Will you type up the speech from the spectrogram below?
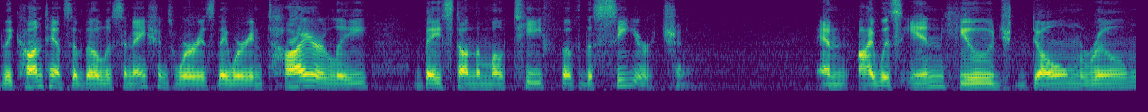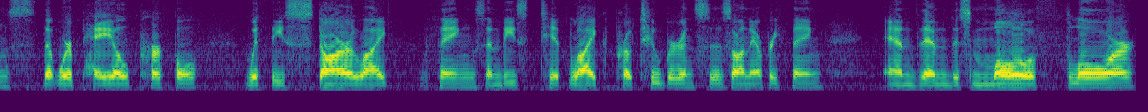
the contents of the hallucinations were is they were entirely based on the motif of the sea urchin. And I was in huge dome rooms that were pale purple with these star like things and these tit-like protuberances on everything, and then this mauve floor,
